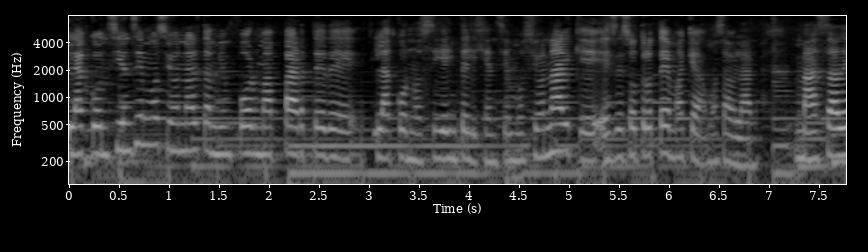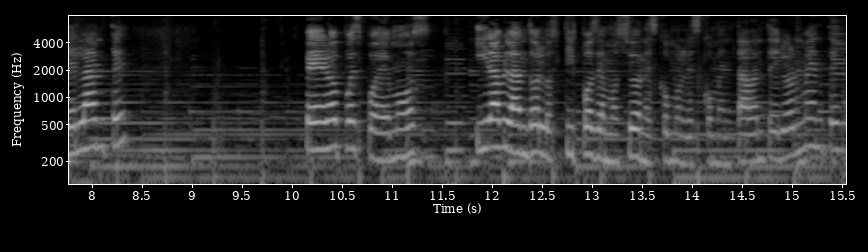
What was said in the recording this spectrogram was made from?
La conciencia emocional también forma parte de la conocida inteligencia emocional, que ese es otro tema que vamos a hablar más adelante. Pero pues podemos ir hablando los tipos de emociones, como les comentaba anteriormente.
